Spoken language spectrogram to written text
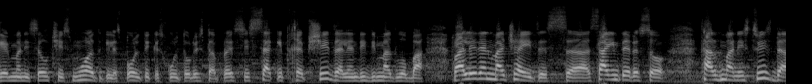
გერმანიის ელჩის მოადგილეს პოლიტიკის კულტურის და პრესის საკითხებში. ძალიან დიდი მადლობა ვალერიან მაჩაიძეს საინტერესო თარგმანისთვის და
